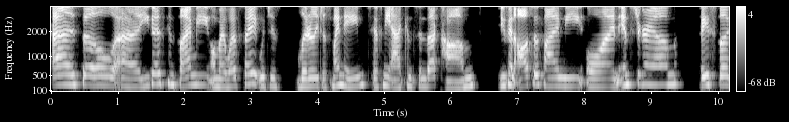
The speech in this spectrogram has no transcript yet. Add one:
Uh, so uh, you guys can find me on my website, which is literally just my name, tiffanyatkinson.com. You can also find me on Instagram, Facebook,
